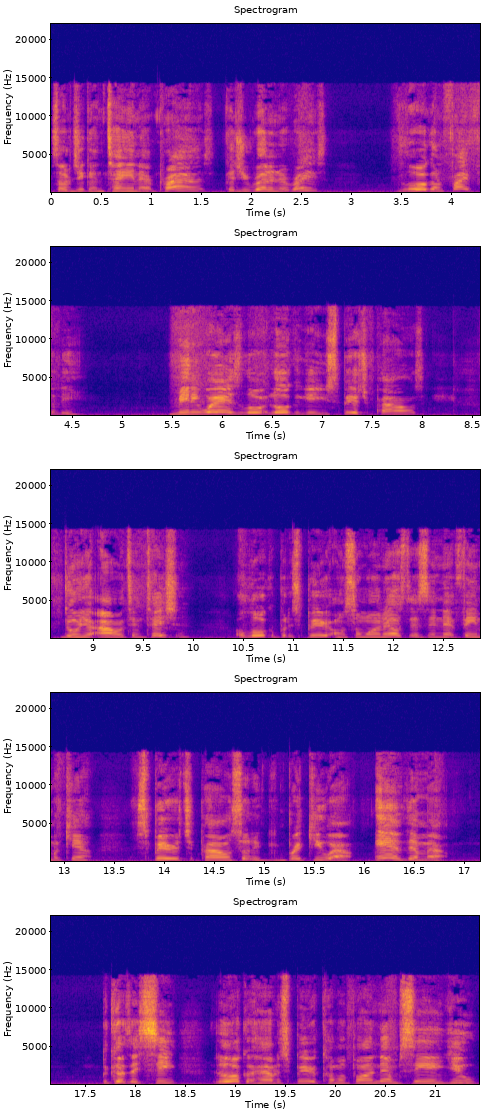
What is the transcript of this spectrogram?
so that you can attain that prize, because you're running the race. The Lord gonna fight for thee. Many ways, Lord, Lord can give you spiritual powers during your hour of temptation. Or Lord can put a spirit on someone else that's in that FEMA camp, spiritual power, so they can break you out and them out. Because they see the Lord could have the spirit come upon them, seeing you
